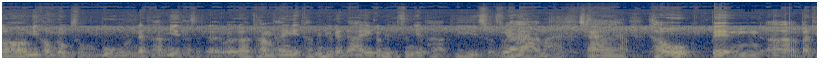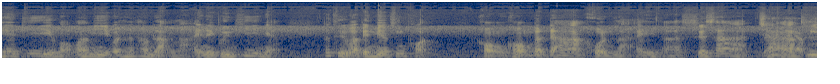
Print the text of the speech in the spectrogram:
ก็มีความอุดมสมบูรณ์นะครับมีทัศเอ่อแล้วก็ทำให้ทำให้ยูกันดาเองก็มีทัศนียภาพที่สวยสวยงางามมมากใช่ครับเขาเป็นเอ่อประเทศที่บอกว่ามีวัฒนธรรมหลากหลายในพื้นที่เนี่ย ก็ถือว่าเป็น melting pot ของของบรรดาคนหลายเอ่อเชื้อชาติใช่นะครับ ครับมี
